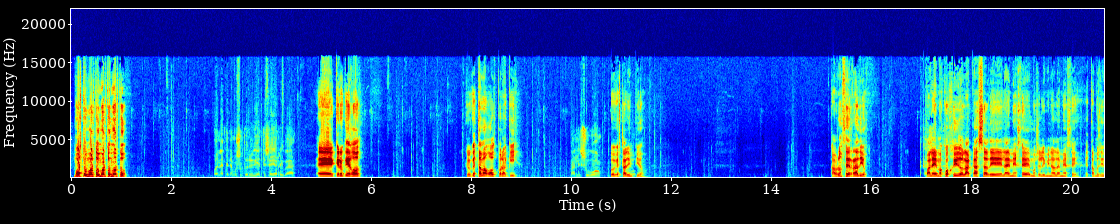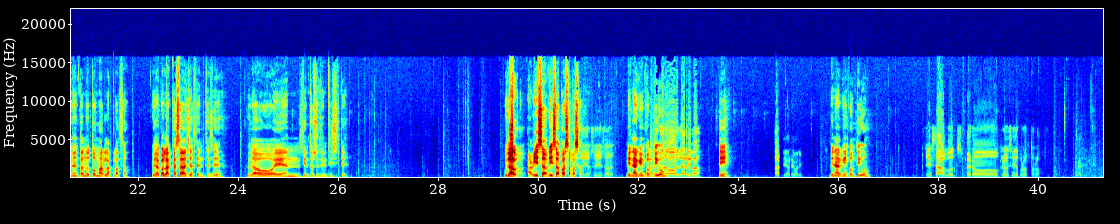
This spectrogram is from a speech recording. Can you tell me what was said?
Muerto, muerto, muerto, muerto. Bueno, tenemos supervivientes ahí arriba. Eh, creo que God. Creo que estaba God por aquí. Vale, subo. Creo que está limpio. Cabrón de radio. Vale, hemos cogido la casa de la MG, hemos eliminado la MG. Estamos intentando tomar la plaza. Cuidado con las casas adyacentes, eh. Cuidado en 177. Cuidado, avisa, avisa, pasa, pasa. Soy yo, soy yo, soy yo. ¿Viene alguien contigo? ¿Habéis parado el de arriba? Sí. Arriba. ¿Viene alguien contigo? Está el Guts, pero creo que se ha ido por otro lado.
